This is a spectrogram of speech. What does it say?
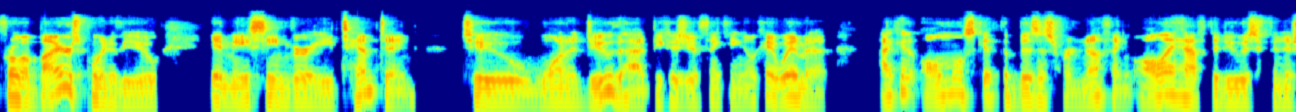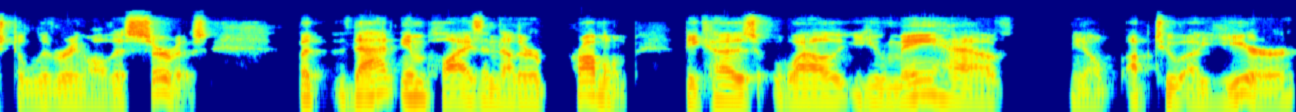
From a buyer's point of view, it may seem very tempting to want to do that because you're thinking, okay, wait a minute, I can almost get the business for nothing. All I have to do is finish delivering all this service. But that implies another problem because while you may have, you know, up to a year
